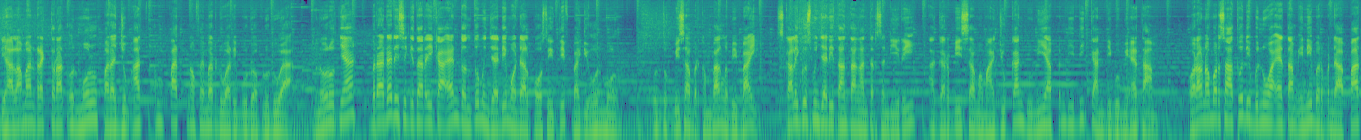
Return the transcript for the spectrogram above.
di halaman Rektorat Unmul pada Jumat 4 November 2022. Menurutnya, berada di sekitar IKN tentu menjadi modal positif bagi Unmul untuk bisa berkembang lebih baik, sekaligus menjadi tantangan tersendiri agar bisa memajukan dunia pendidikan di bumi etam. Orang nomor satu di benua etam ini berpendapat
